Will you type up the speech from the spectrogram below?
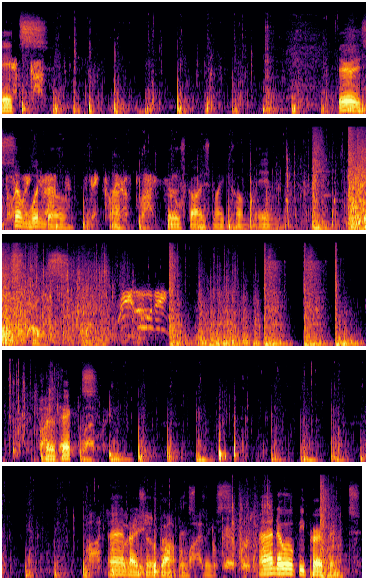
It's... There is some window that those guys might come in. This place. Perfect. And I shall block this place. And it will be perfect.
